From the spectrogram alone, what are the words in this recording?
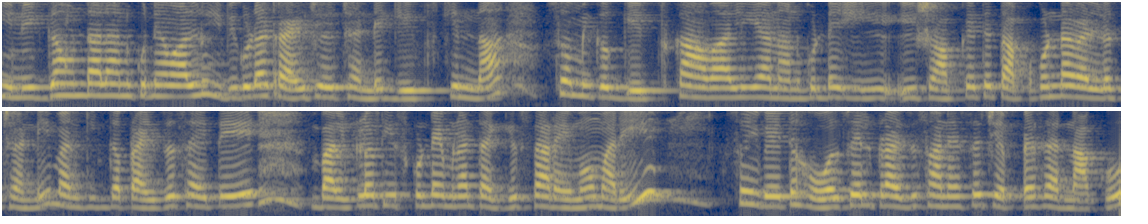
యూనిక్గా ఉండాలనుకునే వాళ్ళు ఇవి కూడా ట్రై చేయొచ్చండి గిఫ్ట్స్ కింద. సో మీకు గిఫ్ట్స్ కావాలి అని అనుకుంటే ఈ ఈ షాప్కి అయితే తప్పకుండా వెళ్ళొచ్చండి. మనకి ఇంకా ప్రైజెస్ అయితే బల్క్లో తీసుకుంటే ఏమైనా తగ్గిస్తారేమో మరి. సో ఇవైతే హోల్సేల్ ప్రైజెస్ అనేసి చెప్పేశారు నాకు.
